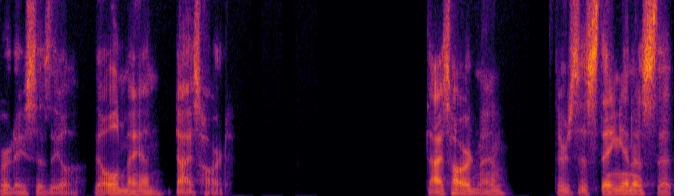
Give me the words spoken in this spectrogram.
Forde says the, the old man dies hard. Dies hard, man. There's this thing in us that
